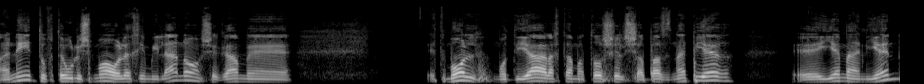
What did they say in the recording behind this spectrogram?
אני, תופתעו לשמוע, הולך עם מילאנו, שגם uh, אתמול מודיעה על החתמתו של שבאז נפייר. Uh, יהיה מעניין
